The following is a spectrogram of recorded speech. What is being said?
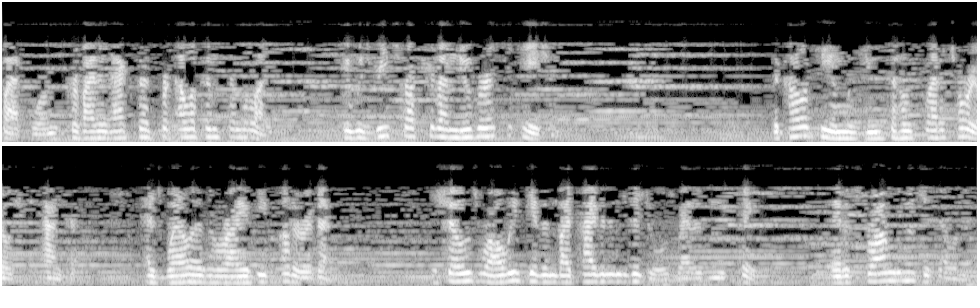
platforms provided access for elephants and the like. It was restructured on numerous occasions. The Colosseum was used to host gladiatorial contests, as well as a variety of other events. The shows were always given by private individuals rather than the state. They had a strong religious element,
